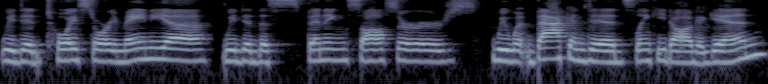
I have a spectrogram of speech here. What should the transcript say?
We did Toy Story Mania. We did the spinning saucers. We went back and did Slinky Dog again.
